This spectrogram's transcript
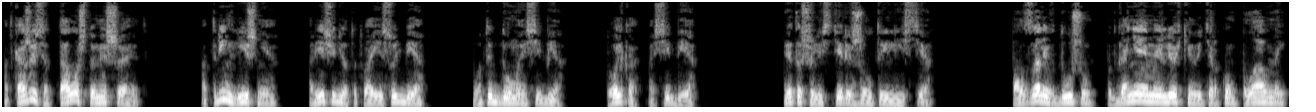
Откажись от того, что мешает. Отринь лишнее. Речь идет о твоей судьбе. Вот и думай о себе. Только о себе. Это шелестели желтые листья ползали в душу, подгоняемые легким ветерком плавной,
